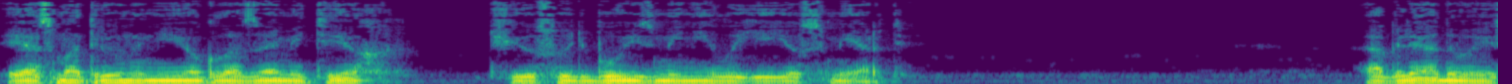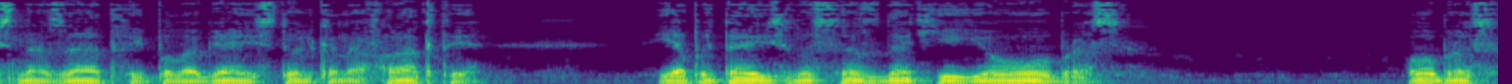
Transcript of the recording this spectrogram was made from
Я смотрю на нее глазами тех, чью судьбу изменила ее смерть. Оглядываясь назад и полагаясь только на факты, я пытаюсь воссоздать ее образ. Образ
